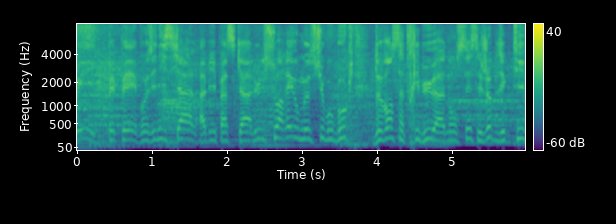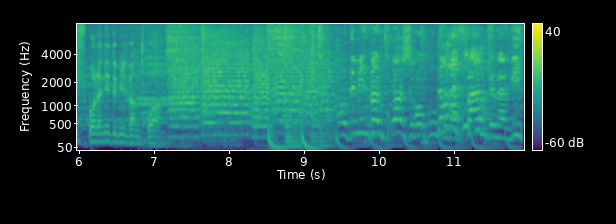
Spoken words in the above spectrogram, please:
Oui, Pépé, vos initiales, Abi Pascal. Une soirée où Monsieur Boubouk, devant sa tribu, a annoncé ses objectifs pour l'année 2023. En 2023, je rencontre la femme de ma vie.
